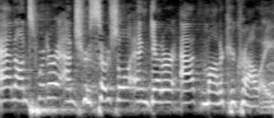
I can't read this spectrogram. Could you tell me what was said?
and on Twitter and Truth Social and Gettr at Monica Crowley.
